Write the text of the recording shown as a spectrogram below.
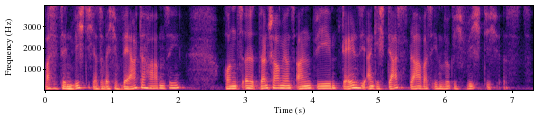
was ist denen wichtig, also welche Werte haben sie. Und äh, dann schauen wir uns an, wie stellen sie eigentlich das dar, was ihnen wirklich wichtig ist.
